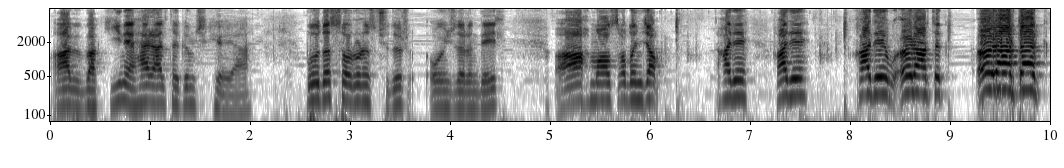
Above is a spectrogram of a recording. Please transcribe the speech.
Abi bak yine her takım çıkıyor ya. Bu da sorunun suçudur oyuncuların değil. Ah mouse alınacağım. Hadi hadi hadi öl artık. Öl artık.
